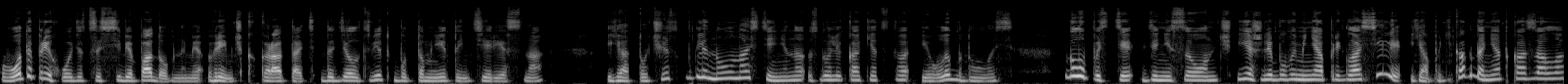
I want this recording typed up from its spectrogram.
Вот и приходится себе подобными времечко коротать, да делать вид, будто мне это интересно». Я тотчас взглянула на Стенина с долей кокетства и улыбнулась. Глупости, Денис Ионович. Ежели бы вы меня пригласили, я бы никогда не отказала.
